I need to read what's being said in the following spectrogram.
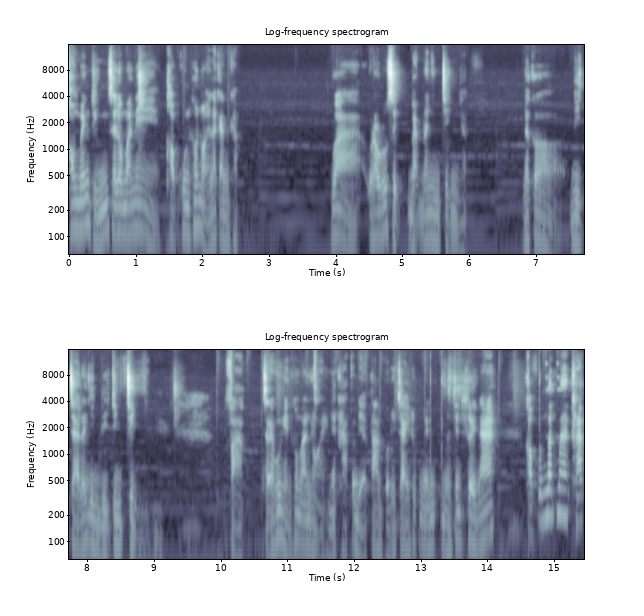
คอมเมนต์ถึงไซโดมาเน่ขอบคุณเขาหน่อยแล้วกันครับ ว่าเรารู้สึกแบบนั้นจริง ๆ ครับ แล้วก็ดีใจและยินดีจริง ๆ ฝากแสดงความเห็นเข้ามาหน่อยนะครับแล้วเดี๋ยวตามกดหัวใจทุกเม้นต์เหมือนเช่นเคยนะ ขอบคุณมากๆครับ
